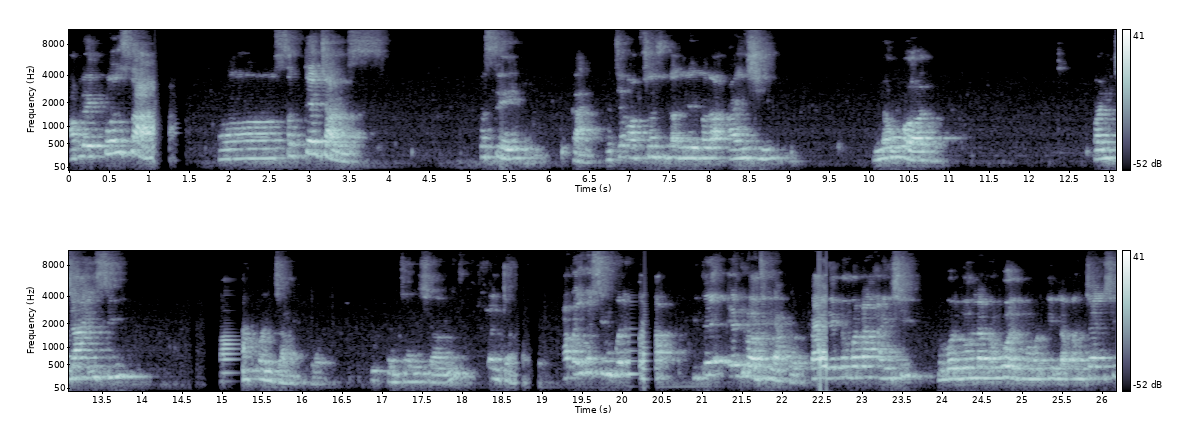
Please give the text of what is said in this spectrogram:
आपलं एकोणसाठ सत्तेचाळीस. कसे? काय? त्याचे ऑप्शन सुद्धा दिले बघा ऐंशी नव्वद पंच्याऐंशी आणि पंच्याहत्तर. पंच्याऐंशी आणि पंच्याहत्तर. आता इथे सिंपल इथे एक लॉजिक लागतं. काय? एक नंबरला ऐंशी नंबर दोन ला नव्वद नंबर तीन ला पंच्याऐंशी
